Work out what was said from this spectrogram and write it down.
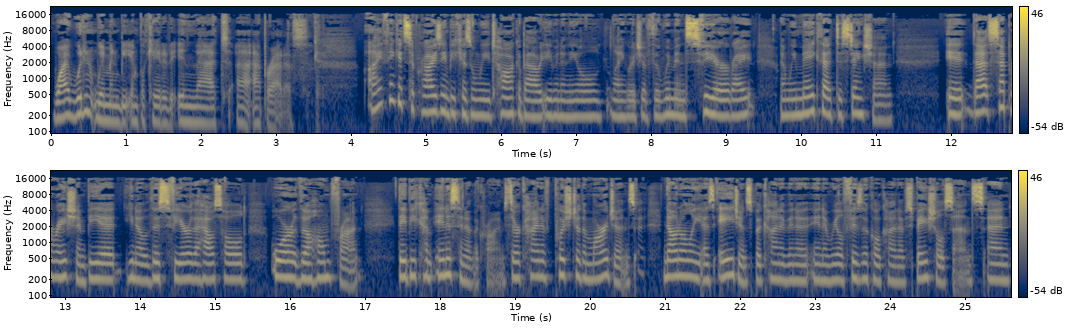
Why wouldn't women be implicated in that uh, apparatus? I think it's surprising because when we talk about, even in the old language of the women's sphere, right, and we make that distinction, it that separation, be it you know the sphere, of the household, or the home front, they become innocent of the crimes. They're kind of pushed to the margins, not only as agents, but kind of in a in a real physical kind of spatial sense. And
